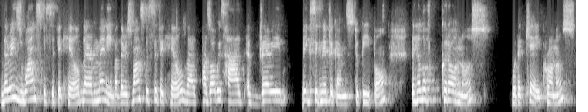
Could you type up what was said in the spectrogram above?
There is one specific hill. There are many, but there is one specific hill that has always had a very big significance to people. The hill of Kronos, with a K, Kronos,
